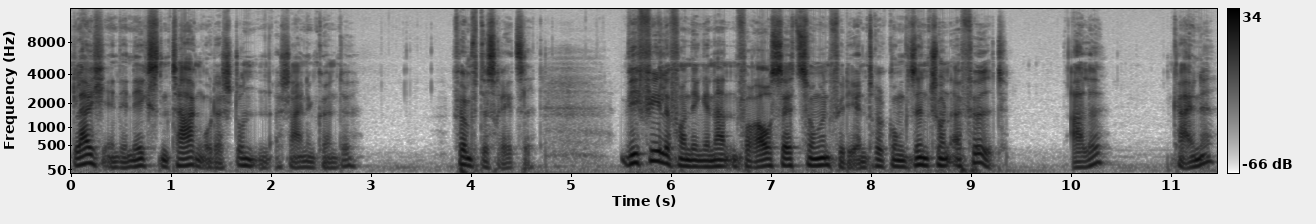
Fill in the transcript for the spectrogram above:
gleich in den nächsten Tagen oder Stunden erscheinen könnte? Fünftes Rätsel. Wie viele von den genannten Voraussetzungen für die Entrückung sind schon erfüllt? Alle? Keine?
